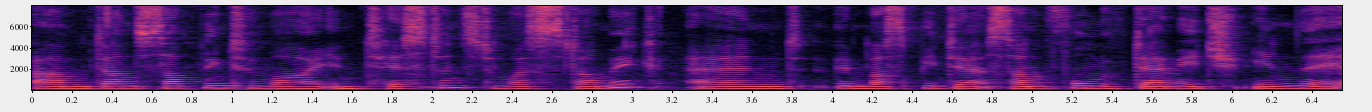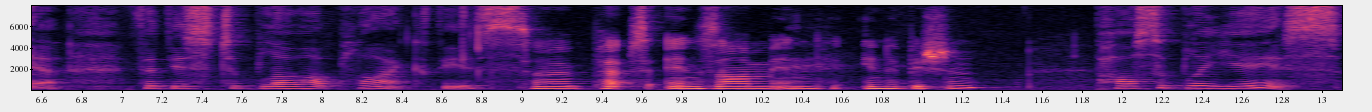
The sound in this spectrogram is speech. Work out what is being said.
um, done something to my intestines, to my stomach, and there must be da- some form of damage in there for this to blow up like this. So perhaps enzyme in- inhibition? Possibly, yes.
